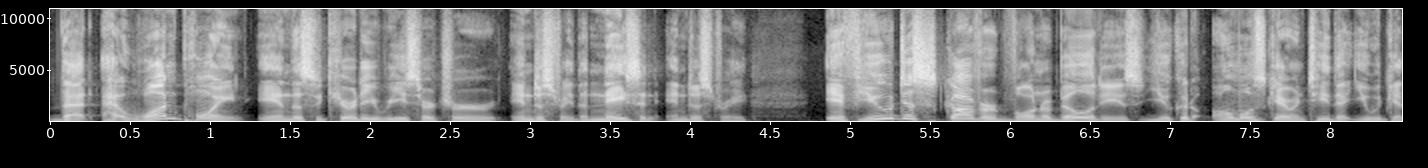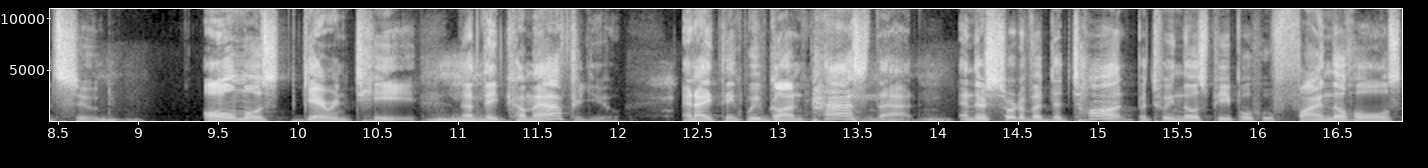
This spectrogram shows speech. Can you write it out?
that at one point in the security researcher industry, the nascent industry, if you discovered vulnerabilities, you could almost guarantee that you would get sued almost guarantee that they'd come after you. And I think we've gone past that. And there's sort of a detente between those people who find the holes,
